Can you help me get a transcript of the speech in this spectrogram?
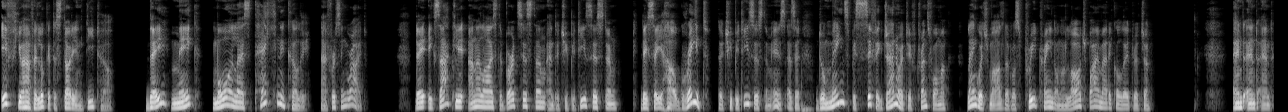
If you have a look at the study in detail, they make more or less technically everything right. They exactly analyze the BERT system and the GPT system. They say how great the GPT system is as a domain-specific generative transformer language model that was pre-trained on a large biomedical literature. And, and, and.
